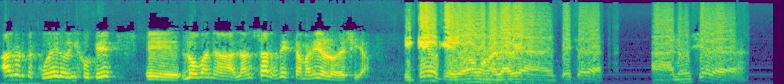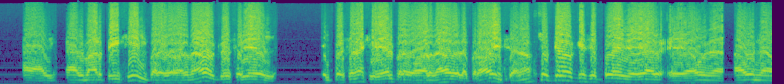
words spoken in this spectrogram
Alberto Escudero dijo que eh, lo van a lanzar, de esta manera lo decía. Y creo que lo vamos a largar, empezar a a anunciar a, al Martín Gil para gobernador, creo que sería el, el personaje ideal para gobernador de la provincia, ¿no? Yo creo que se puede llegar eh, a, una, a una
